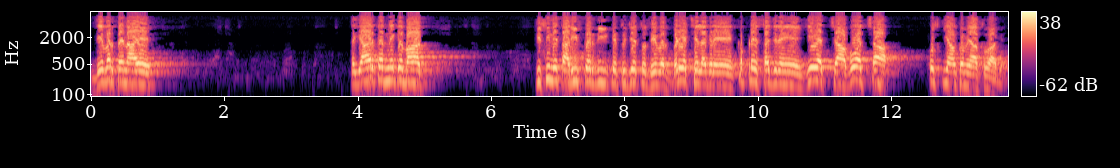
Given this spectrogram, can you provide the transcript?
زیور پہنائے۔ تیار کرنے کے بعد کسی نے تعریف کر دی کہ تجھے تو زیور بڑے اچھے لگ رہے ہیں، کپڑے سج رہے ہیں، یہ اچھا وہ اچھا۔ اس کی آنکھوں میں آنسو آ گئے۔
